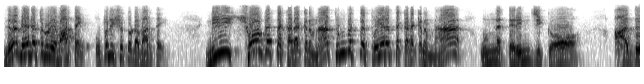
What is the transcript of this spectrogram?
இதெல்லாம் வேதத்தினுடைய வார்த்தை உபனிஷத்தோட வார்த்தை. நீ சோகத்தை கடக்கணும்னா துன்பத்தை துயரத்தை கடக்கணும்னா உன்னை தெரிஞ்சிக்கோ. அது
